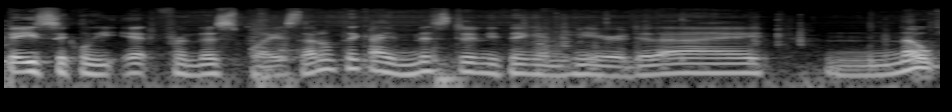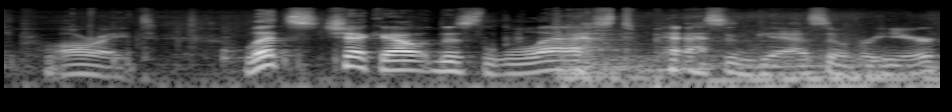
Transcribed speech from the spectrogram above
basically it for this place. I don't think I missed anything in here, did I? Nope. Alright. Let's check out this last Pass-N-Gas over here.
